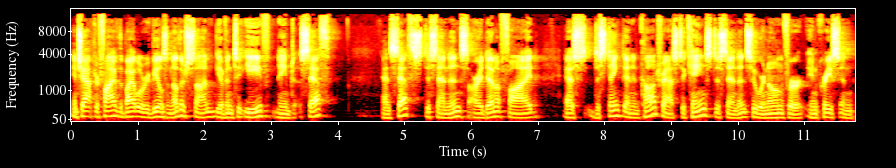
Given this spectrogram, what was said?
In chapter 5, the Bible reveals another son given to Eve named Seth, and Seth's descendants are identified as distinct and in contrast to Cain's descendants, who were known for increase in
